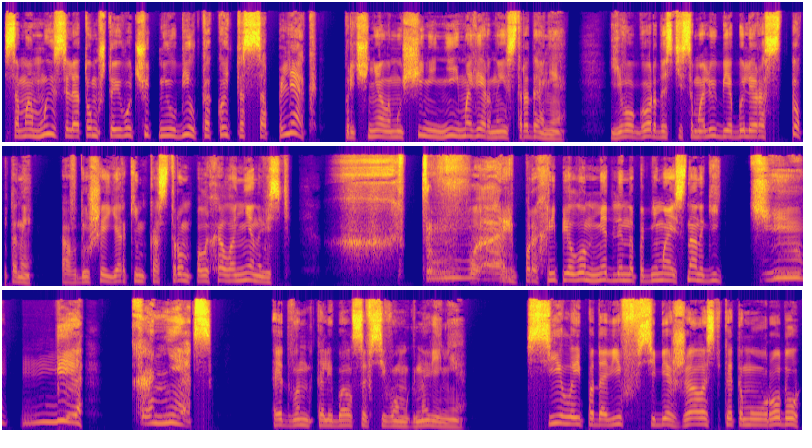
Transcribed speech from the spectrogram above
Сама мысль о том, что его чуть не убил какой-то сопляк, причиняла мужчине неимоверные страдания. Его гордость и самолюбие были растоптаны, а в душе ярким костром полыхала ненависть. «Тварь!» — прохрипел он, медленно поднимаясь на ноги. «Тебе конец!» Эдван колебался всего мгновение. Силой подавив в себе жалость к этому уроду,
